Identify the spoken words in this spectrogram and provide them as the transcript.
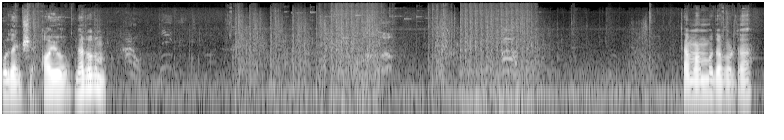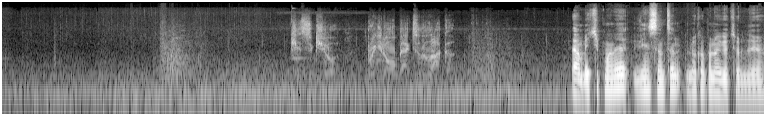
Buradaymış ya. Ayo. Nerede oğlum? Tamam bu da burada. Tamam ekipmanı Vincent'ın lockup'ına götür diyor.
